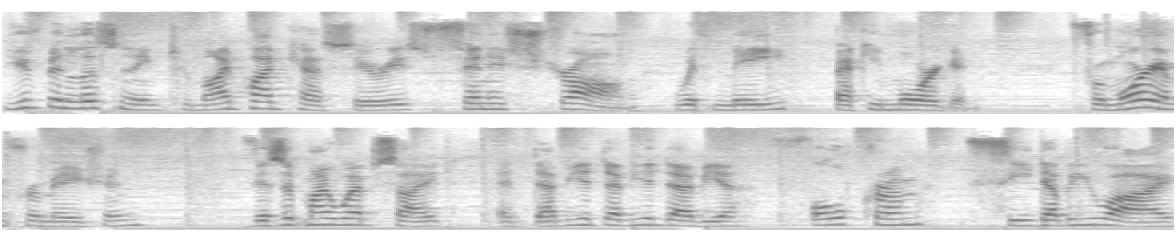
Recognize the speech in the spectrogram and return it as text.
You've been listening to my podcast series, Finish Strong, with me, Becky Morgan. For more information, visit my website at www.fulcrum.com cwi.com.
